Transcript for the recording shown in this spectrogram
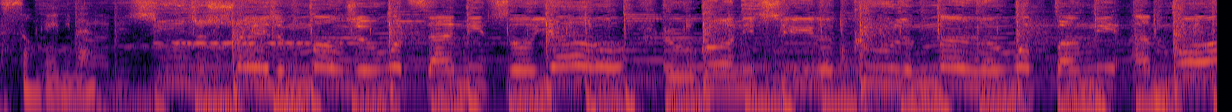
送给你们。如果你气了哭了闷了，我帮你按摩。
